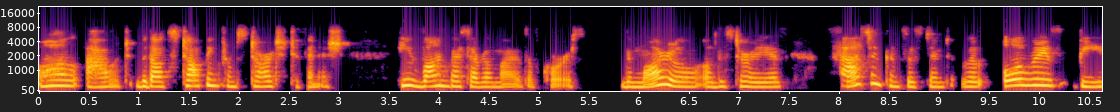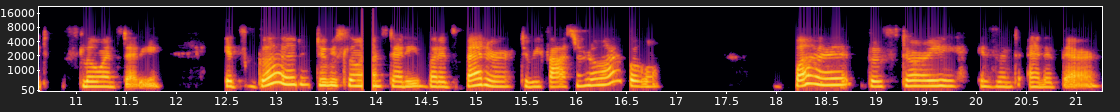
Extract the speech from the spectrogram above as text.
all out without stopping from start to finish. He won by several miles, of course. The moral of the story is fast and consistent will always beat slow and steady. It's good to be slow and steady, but it's better to be fast and reliable. But the story isn't ended there.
